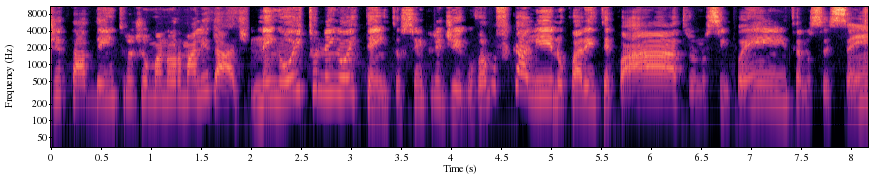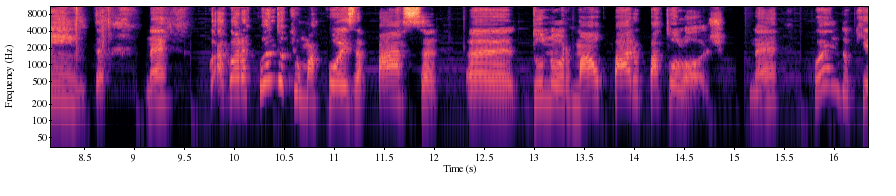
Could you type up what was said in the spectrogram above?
de estar tá dentro de uma normalidade. Nem 8, nem 80. Eu sempre digo, vamos ficar ali no 44, no 50, no 60, né? Agora, quando que uma coisa passa uh, do normal para o patológico, né? Quando que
